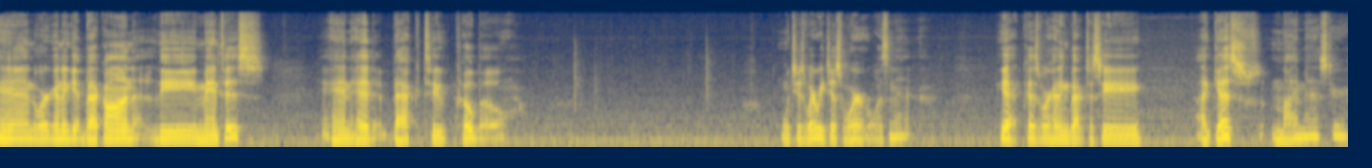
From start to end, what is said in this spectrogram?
And we're gonna get back on the Mantis and head back to Koboh. Which is where we just were, wasn't it? Yeah, because we're heading back to see, I guess, my master?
